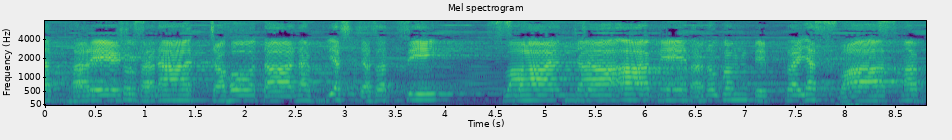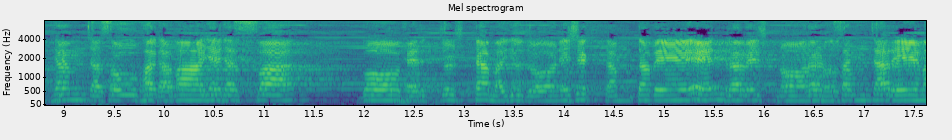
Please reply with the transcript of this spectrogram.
अध्वरेषु सनाच्च होतानव्यश्च सत्सि स्वाञ्चाग्ने तनुवम् पिप्रयस्वास्मभ्यम् च सौभगमायजस्व। गोभिर्जुष्टमयुजो निषिक्तम् तवेन्द्रविष्णोरनुसञ्चरेम।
